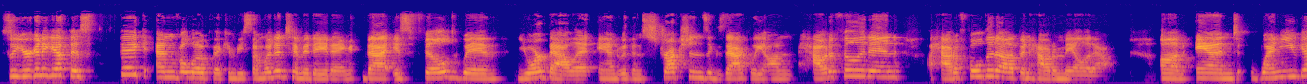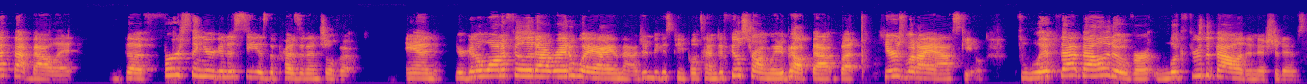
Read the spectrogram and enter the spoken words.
So you're going to get this thick envelope that can be somewhat intimidating that is filled with your ballot and with instructions exactly on how to fill it in, how to fold it up, and how to mail it out. Um, and when you get that ballot, the first thing you're going to see is the presidential vote. And you're going to want to fill it out right away, I imagine, because people tend to feel strongly about that. But here's what I ask you flip that ballot over, look through the ballot initiatives,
